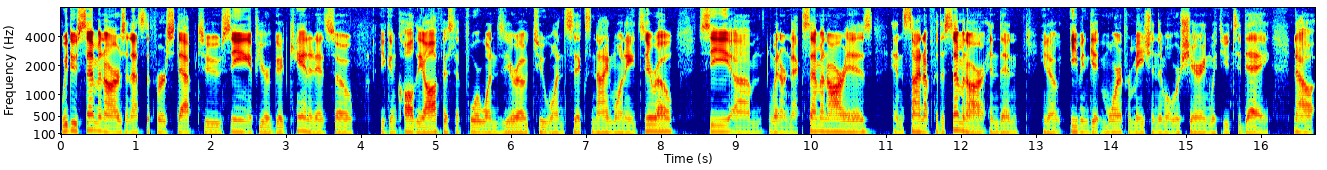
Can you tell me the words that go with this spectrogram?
we do seminars and that's the first step to seeing if you're a good candidate. So you can call the office at 410-216-9180 see um, when our next seminar is and sign up for the seminar and then you know even get more information than what we're sharing with you today. Now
